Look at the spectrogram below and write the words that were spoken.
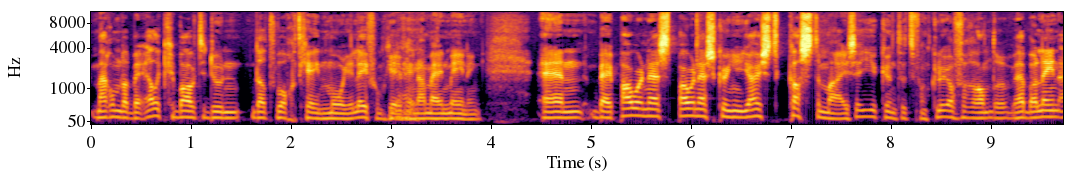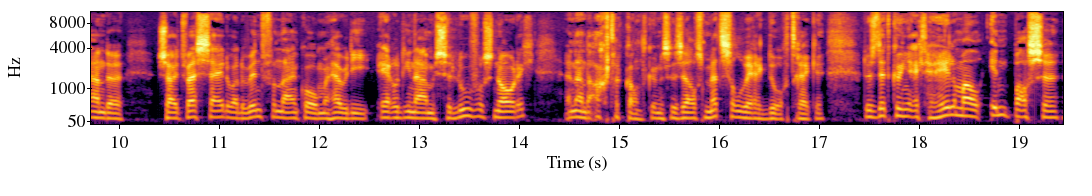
Maar om dat bij elk gebouw te doen, dat wordt geen mooie leefomgeving, naar mijn mening. En bij PowerNest, PowerNest kun je juist customizen. Je kunt het van kleur veranderen. We hebben alleen aan de zuidwestzijde, waar de wind vandaan komt, hebben we die aerodynamische louvers nodig. En aan de achterkant kunnen ze zelfs metselwerk doortrekken. Dus dit kun je echt helemaal inpassen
